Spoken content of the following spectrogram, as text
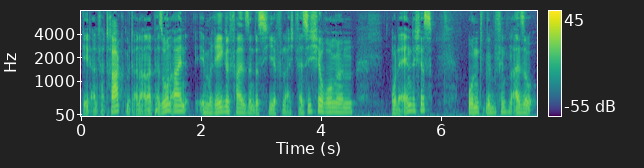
geht einen Vertrag mit einer anderen Person ein. Im Regelfall sind es hier vielleicht Versicherungen, oder ähnliches. Und wir befinden also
